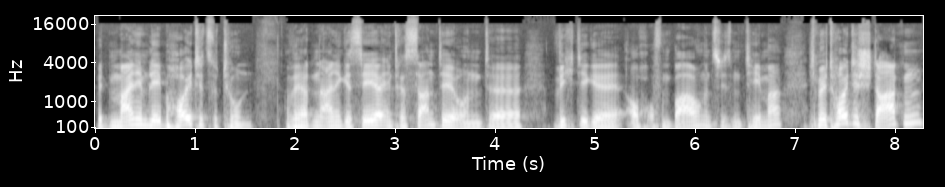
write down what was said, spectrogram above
mit meinem Leben heute zu tun? wir hatten einige sehr interessante und äh, wichtige auch Offenbarungen zu diesem Thema. Ich möchte heute starten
